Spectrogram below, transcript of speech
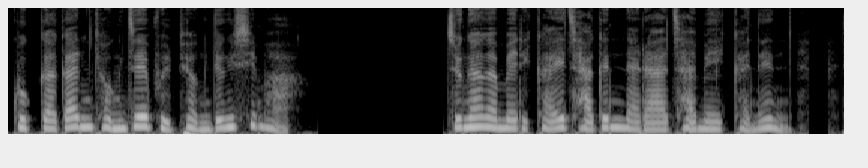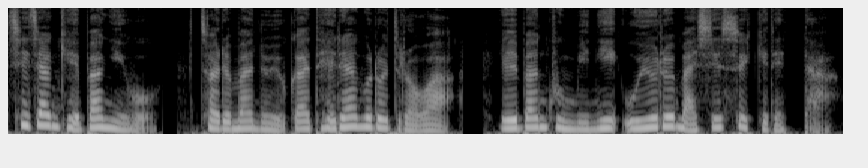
국가 간 경제 불평등 심화. 중앙아메리카의 작은 나라 자메이카는 시장 개방 이후 저렴한 우유가 대량으로 들어와 일반 국민이 우유를 마실 수 있게 됐다.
